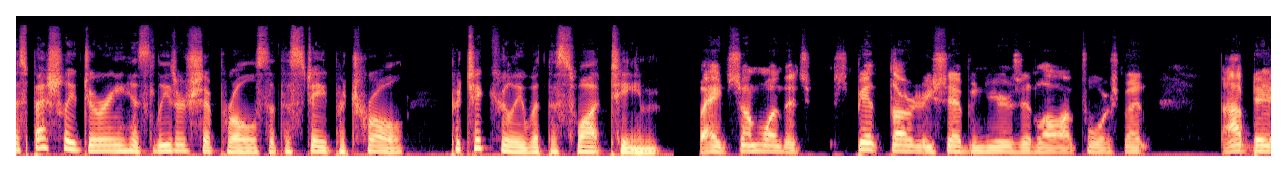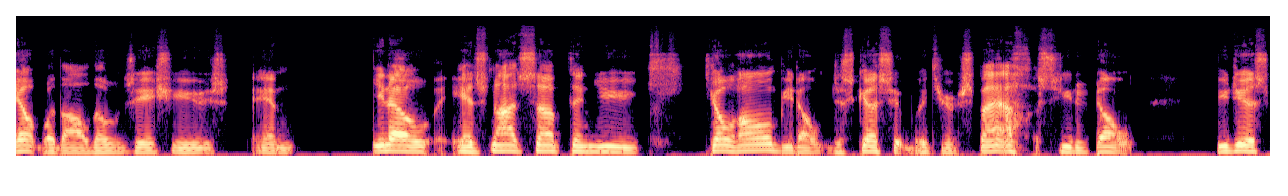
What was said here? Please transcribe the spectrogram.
especially during his leadership roles at the State Patrol, particularly with the SWAT team. Had someone that's spent 37 years in law enforcement. I've dealt with all those issues. And, you know, it's not something you go home, you don't discuss it with your spouse. You don't. You just,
